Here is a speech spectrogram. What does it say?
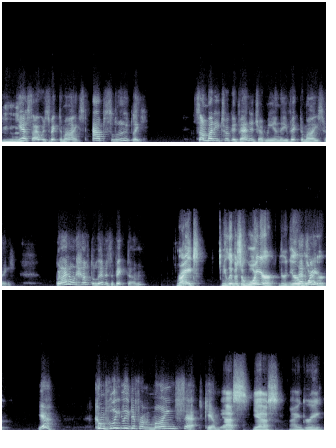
Mm-hmm. Yes, I was victimized. Absolutely. Somebody took advantage of me and they victimized me. But I don't have to live as a victim. Right. You live as a warrior. You're, you're a warrior. Right. Yeah. Completely different mindset, Kim. Yes. Yes. I agree.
